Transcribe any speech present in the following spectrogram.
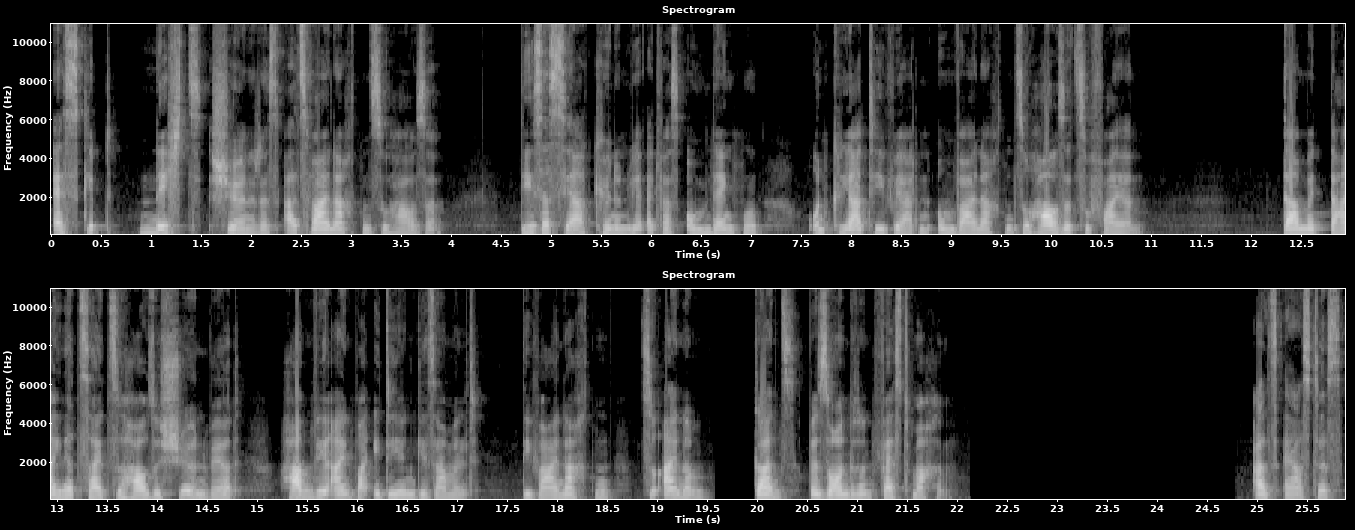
Es gibt nichts Schöneres als Weihnachten zu Hause. Dieses Jahr können wir etwas umdenken und kreativ werden, um Weihnachten zu Hause zu feiern. Damit deine Zeit zu Hause schön wird, haben wir ein paar Ideen gesammelt, die Weihnachten zu einem ganz besonderen Fest machen. Als erstes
